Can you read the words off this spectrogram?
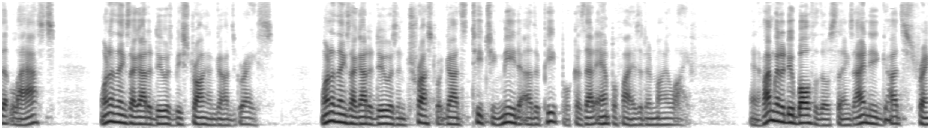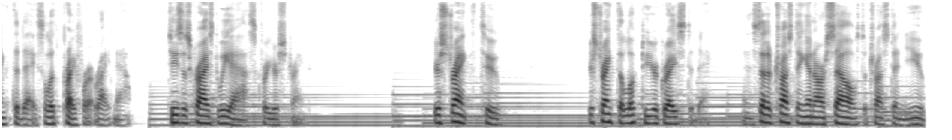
that lasts? One of the things I got to do is be strong in God's grace. One of the things I got to do is entrust what God's teaching me to other people because that amplifies it in my life. And if I'm going to do both of those things, I need God's strength today. So let's pray for it right now. Jesus Christ, we ask for your strength your strength to your strength to look to your grace today. And instead of trusting in ourselves, to trust in you.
